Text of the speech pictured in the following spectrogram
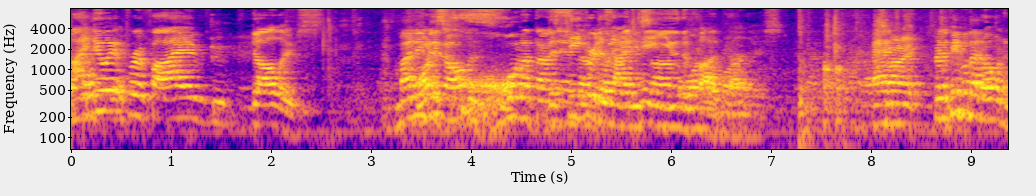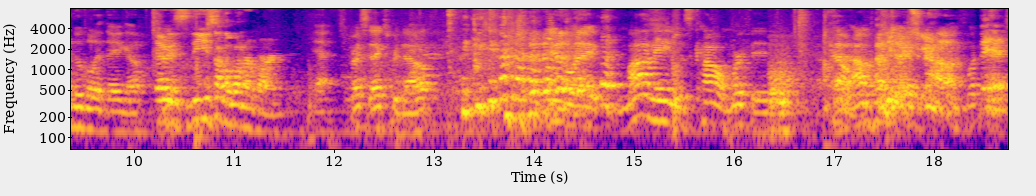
I do it for five dollars. My name What is is? Jonathan. The secret is I pay you the five dollars. And Sorry. for the people that don't want to Google it, there you go. It was these on the Wonder Barn. Press X for doubt. anyway, my name is Kyle Murphy. And I'm playing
